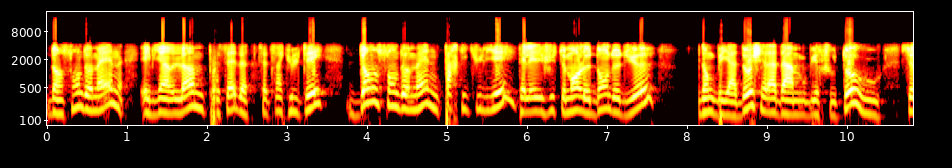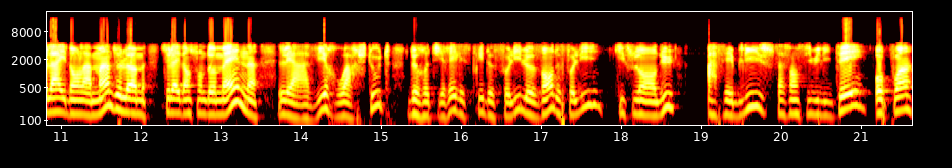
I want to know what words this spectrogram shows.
dans son domaine, eh bien l'homme possède cette faculté dans son domaine particulier, tel est justement le don de Dieu, donc, Beyado chez la dame ou Birchuto, où cela est dans la main de l'homme, cela est dans son domaine, les Avir tout de retirer l'esprit de folie, le vent de folie, qui sous-entendu affaiblit sa sensibilité au point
